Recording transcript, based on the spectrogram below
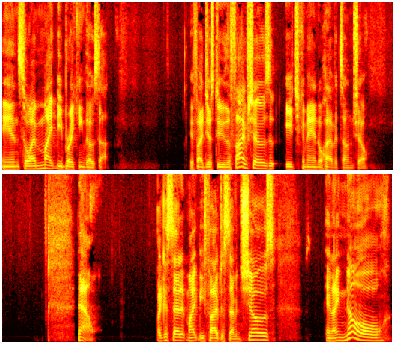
And so I might be breaking those up. If I just do the five shows, each command will have its own show. Now, like I said, it might be five to seven shows. And I know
